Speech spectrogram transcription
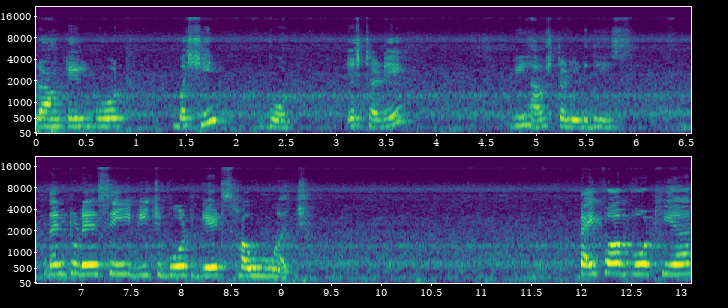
long tail boat machine boat. Yesterday we have studied this. Then today see which boat gets how much. Type of boat here.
